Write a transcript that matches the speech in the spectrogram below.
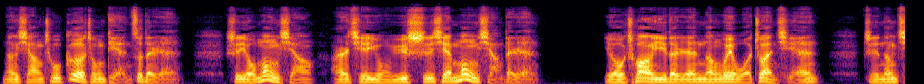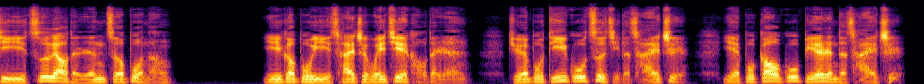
能想出各种点子的人，是有梦想而且勇于实现梦想的人。有创意的人能为我赚钱，只能记忆资料的人则不能。一个不以才智为借口的人，绝不低估自己的才智，也不高估别人的才智。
